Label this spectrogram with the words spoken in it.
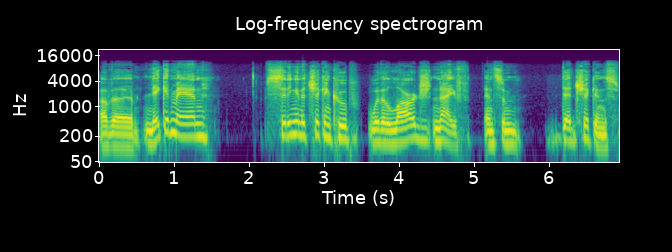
of a naked man sitting in a chicken coop with a large knife and some dead chickens,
